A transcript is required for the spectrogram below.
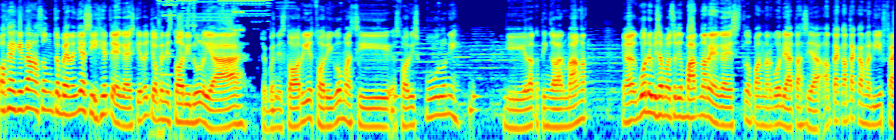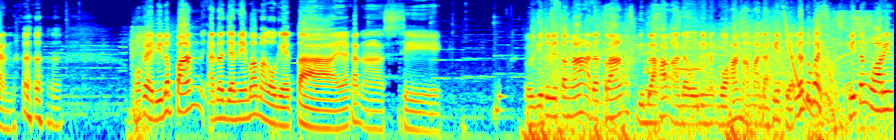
Oke, kita langsung cobain aja sih hit ya guys. Kita cobain di story dulu ya. Cobain di story. Story gue masih story 10 nih. Gila, ketinggalan banget. Ya, gue udah bisa masukin partner ya guys. Tuh partner gue di atas ya. Attack-attack sama defense. Oke, di depan ada Janeba sama Gogeta. Ya kan, asik. Begitu di tengah ada Trunks, di belakang ada Ultimate Gohan sama ada Hit ya. Lihat tuh guys, kita ngeluarin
